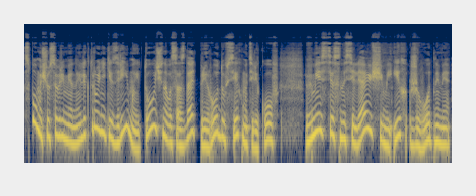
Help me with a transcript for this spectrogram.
с помощью современной электроники зримо и точно воссоздать природу всех материков вместе с населяющими их животными,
